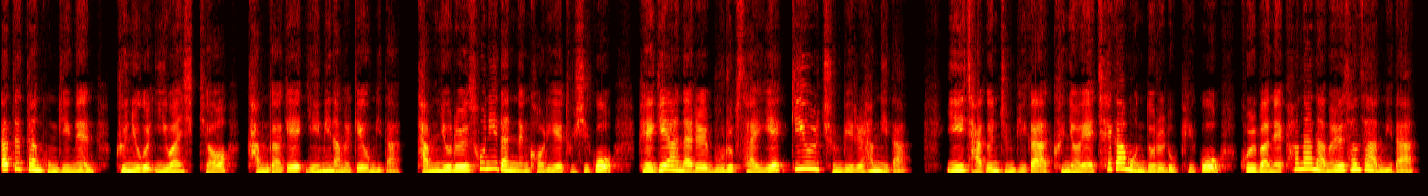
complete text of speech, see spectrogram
따뜻한 공기는 근육을 이완시켜 감각의 예민함을 깨웁니다. 담요를 손이 닿는 거리에 두시고 베개 하나를 무릎 사이에 끼울 준비를 합니다. 이 작은 준비가 그녀의 체감 온도를 높이고 골반의 편안함을 선사합니다.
